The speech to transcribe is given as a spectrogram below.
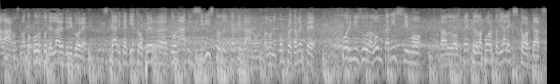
Galano sul lato corto dell'area di rigore. Scarica dietro per Donati, il sinistro del capitano. Un pallone completamente fuori misura, lontanissimo dallo specchio della porta di Alex Cordaz.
